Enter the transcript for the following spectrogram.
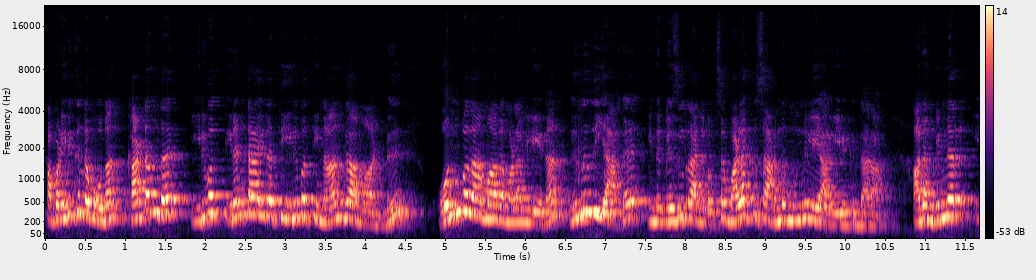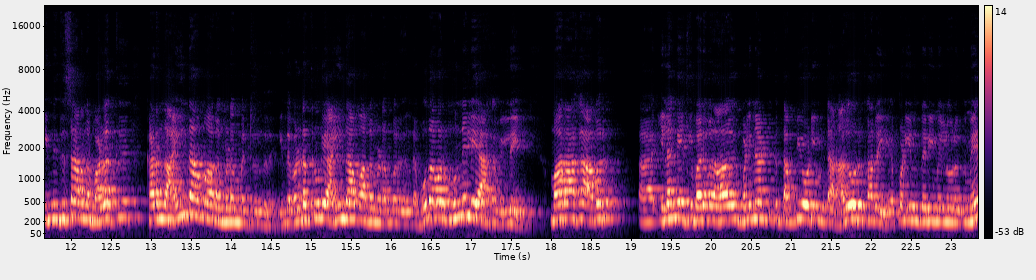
அப்படி இருக்கின்ற போதுதான் கடந்த இருபத்தி இரண்டாயிரத்தி இருபத்தி நான்காம் ஆண்டு ஒன்பதாம் மாதம் அளவிலே தான் இறுதியாக இந்த பெசில் ராஜபக்ச வழக்கு சார்ந்து முன்னிலையாகி இருக்கின்றாராம். அதன் பின்னர் இது சார்ந்த வழக்கு கடந்த ஐந்தாம் மாதம் இடம்பெற்றிருந்தது. இந்த வருடத்தினுடைய ஐந்தாம் மாதம் இடம்பெறுகின்ற போது அவர் முன்னிலையாகவில்லை. மாறாக அவர் இலங்கைக்கு வருவது அதாவது வெளிநாட்டுக்கு தப்பி ஓடி விட்டார் அது ஒரு கதை. எப்படின்னு தெரியும் எல்லோருக்குமே?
